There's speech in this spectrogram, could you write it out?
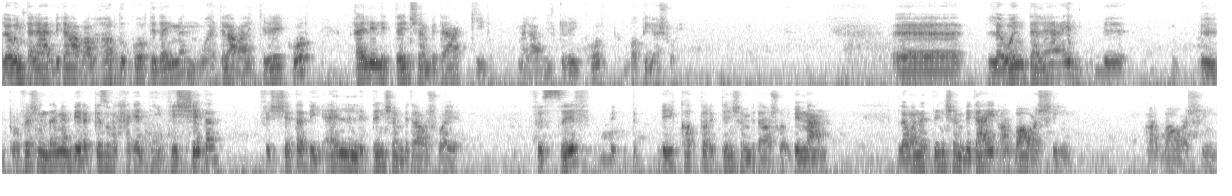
لو أنت لاعب بتلعب على ال hard court دايما وهتلعب على ال clay court قلل ال tension بتاعك كيلو. ملاعب ال clay court بطيئة شوية. آه، لو أنت لاعب. ال professional دايما بيركزوا في الحاجات دي. في الشتاء في الشتاء بيقلل ال tension بتاعه شوية. في الصيف بيكتر ال tension بتاعه شوية. بمعنى لو أنا ال tension بتاعي 24 24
